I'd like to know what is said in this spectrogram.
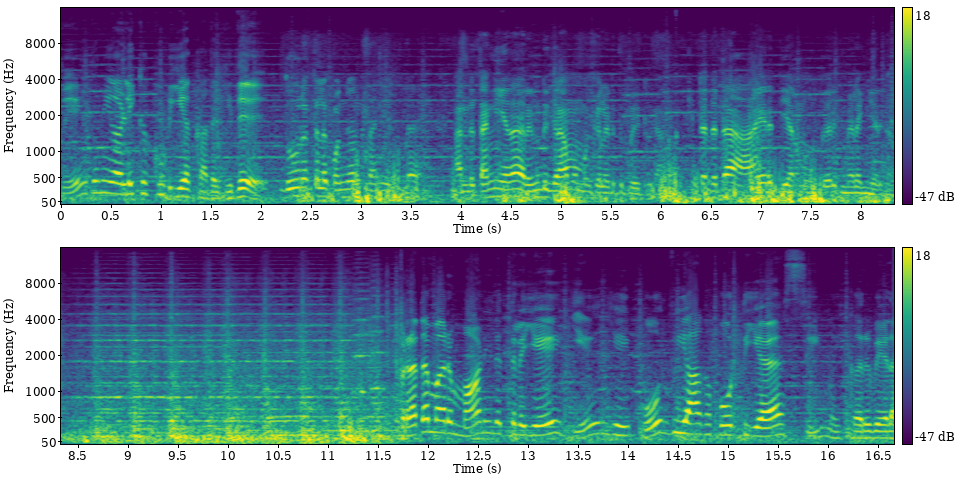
வேதனை அளிக்கக்கூடிய கதை இது. தூரத்துல கொஞ்சம் தண்ணி இருக்குல்ல அந்த தண்ணியை தான் ரெண்டு கிராம மக்கள் எடுத்து போயிட்டு இருக்காங்க. கிட்டத்தட்ட ஆயிரத்தி இரநூறு பேருக்கு மேல இங்க இருக்காங்க. பிரதமர் மாநிலத்திலேயே ஏரியை போர்வையாக போர்த்திய சீமை கருவேல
